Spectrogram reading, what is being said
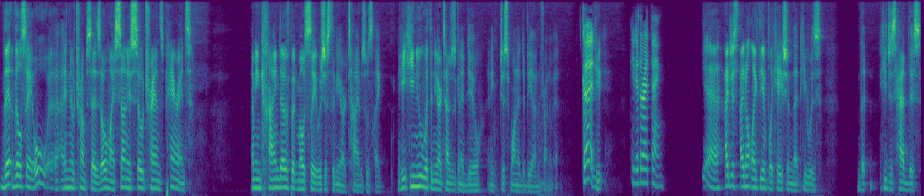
they, they'll say, oh, I know Trump says, oh, my son is so transparent. I mean, kind of, but mostly it was just the New York Times was like he he knew what the New York Times was going to do, and he just wanted to be out in front of it. Good. He, He, did the right thing. yeah, I just I don't like the implication that he was that he just had this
